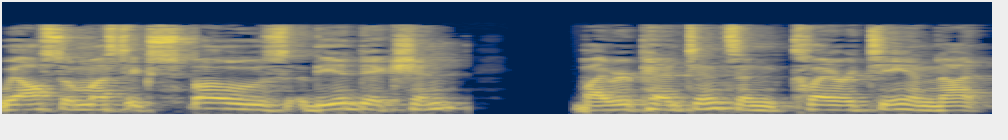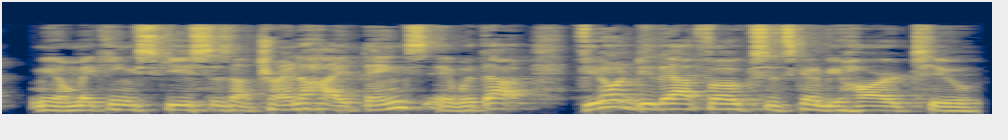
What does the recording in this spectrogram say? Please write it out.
We also must expose the addiction by repentance and clarity and not, you know, making excuses, not trying to hide things. And without, if you don't do that, folks, it's going to be hard to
